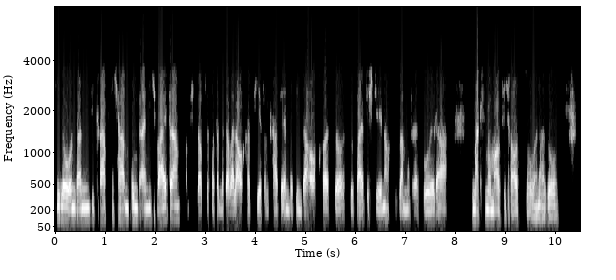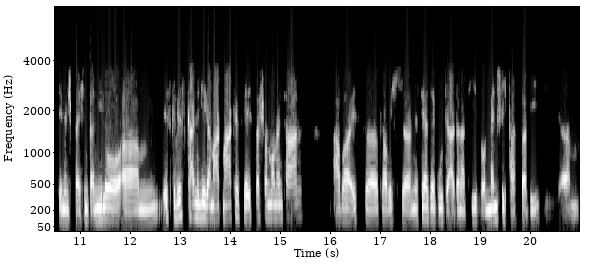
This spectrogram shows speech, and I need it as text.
Kilo und dann die Kraft nicht haben, bringt einen nicht weiter. Ich glaube, das hat er mittlerweile auch kapiert und KTM wird ihm da auch äh, zur, zur Seite stehen, auch zusammen mit Red Bull da Maximum aus sich rauszuholen. Also dementsprechend Danilo ähm, ist gewiss keine Liga Mark Marquez, wer ist das schon momentan, aber ist, äh, glaube ich, äh, eine sehr, sehr gute Alternative und menschlich passt da wie, wie ähm,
